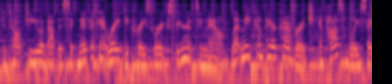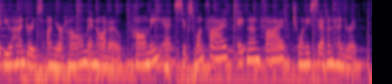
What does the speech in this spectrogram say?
to talk to you about the significant rate decrease we're experiencing now. Let me compare coverage and possibly save you hundreds on your home and auto. Call me at 615 895 2700.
